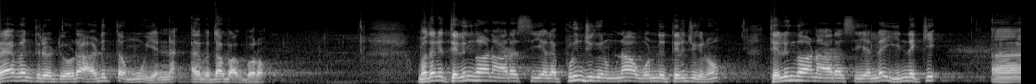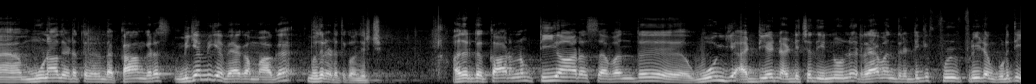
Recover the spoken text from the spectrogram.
ரேவந்த் ரெட்டியோட அடுத்த மூவ் என்ன? அதை பற்றி தான் பார்க்க போகிறோம் முதல்ல தெலுங்கானா அரசியலை புரிஞ்சுக்கணும்னா ஒன்று தெரிஞ்சுக்கணும். தெலுங்கானா அரசியலில் இன்றைக்கி மூணாவது இடத்துல இருந்த காங்கிரஸ் மிக மிக வேகமாக முதல் இடத்துக்கு வந்துருச்சு. அதற்கு காரணம் டிஆர்எஸை வந்து ஓங்கி அடியன்னு அடித்தது இன்னொன்று ரேவந்த் ரெட்டிக்கு ஃபுல் ஃப்ரீடம் கொடுத்து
